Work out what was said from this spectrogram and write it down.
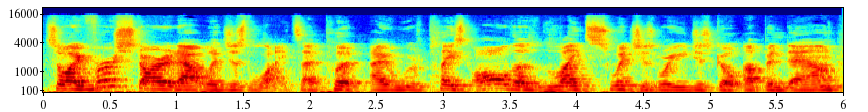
So I first started out with just lights. I put I replaced all the light switches where you just go up and down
